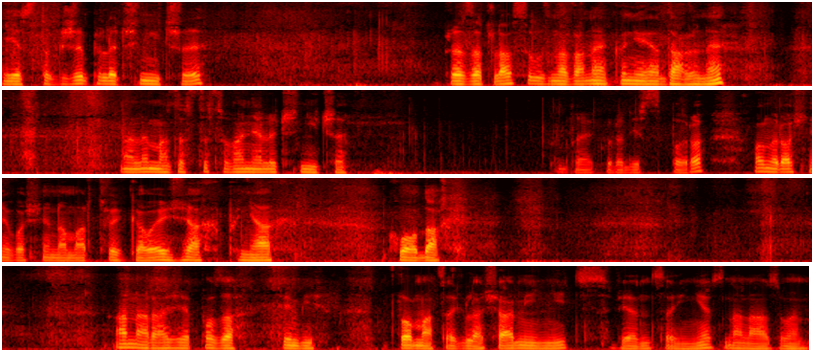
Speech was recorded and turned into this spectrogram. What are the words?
Jest to grzyb leczniczy przez atlasy uznawany jako niejadalny, ale ma zastosowania lecznicze. Tutaj akurat jest sporo. On rośnie właśnie na martwych gałęziach, pniach, kłodach. A na razie poza tymi dwoma ceglasiami nic więcej nie znalazłem.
